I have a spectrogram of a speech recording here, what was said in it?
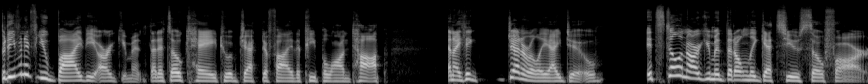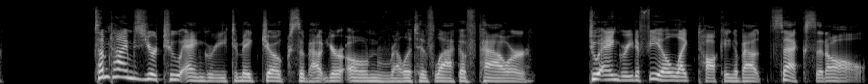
But even if you buy the argument that it's okay to objectify the people on top, and I think generally I do, it's still an argument that only gets you so far. Sometimes you're too angry to make jokes about your own relative lack of power, too angry to feel like talking about sex at all.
